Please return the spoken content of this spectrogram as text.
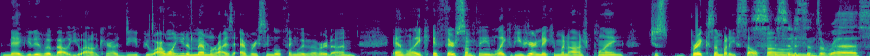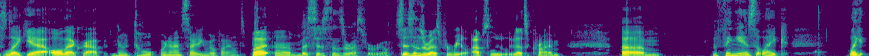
negative about you. I don't care how deep you are. I want you to memorize every single thing we've ever done. And, like, if there's something, like, if you hear Nicki Minaj playing, just break somebody's cell phone. Citizens Arrest. Like, yeah, all that crap. No, don't. We're not inciting real violence. But, um, But Citizens Arrest for real. citizens arrest for real. Absolutely. That's a crime. Um, the thing is that, like, like,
